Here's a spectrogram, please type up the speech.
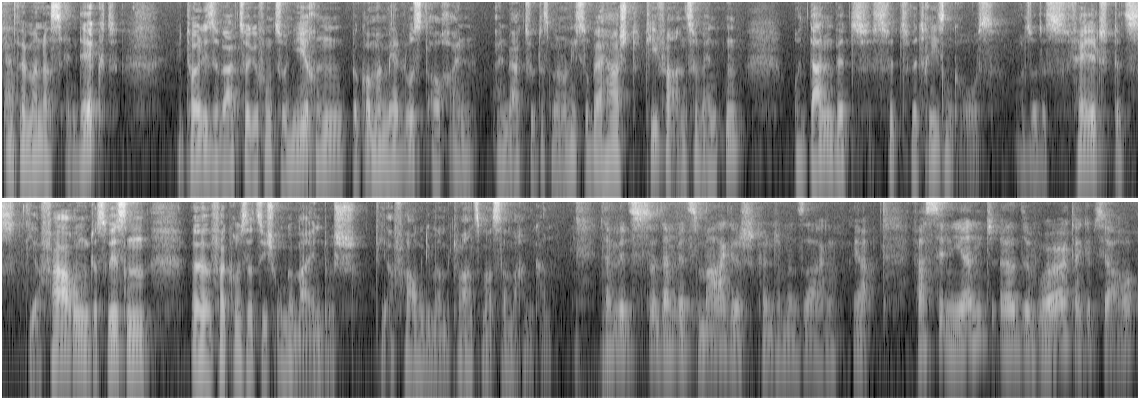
Und wenn man das entdeckt, wie toll diese Werkzeuge funktionieren, bekommt man mehr Lust, auch ein, ein Werkzeug, das man noch nicht so beherrscht, tiefer anzuwenden. Und dann wird es wird, wird riesengroß. Also das Feld, das, die Erfahrung, das Wissen äh, vergrößert sich ungemein durch die Erfahrung, die man mit Advanced Master machen kann. Dann wird es dann wird's magisch, könnte man sagen. Ja, faszinierend. Uh, The Work, da gibt es ja auch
